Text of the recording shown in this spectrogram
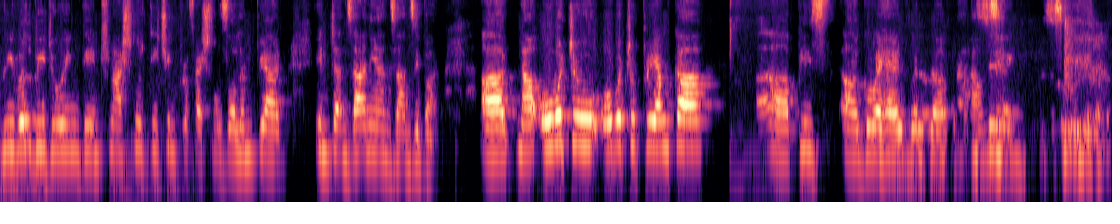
we will be doing the International Teaching Professionals Olympiad in Tanzania and Zanzibar. Uh, now over to, over to Priyanka. Uh, please uh, go ahead with the announcing the school leader.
